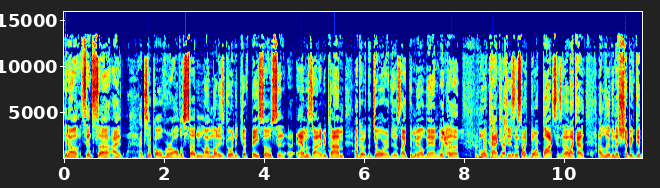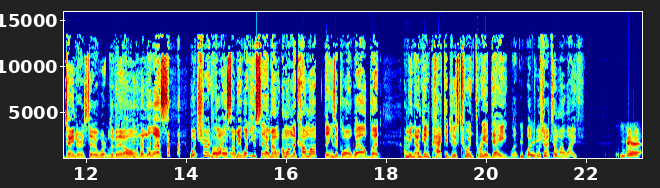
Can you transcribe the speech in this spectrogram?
you know, since uh, I I took over, all of a sudden my money's going to Jeff Bezos and uh, Amazon. Every time I go to the door, there's like the mailman with uh, more packages. It's like more boxes. And I, like I, I live in a shipping container instead of living at home. And nonetheless, what's your advice? I mean, what do you say? I mean, I'm, I'm on the come up. Things are going well, but I mean, I'm getting packages two and three a day. What what, what should I tell my wife? Man,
